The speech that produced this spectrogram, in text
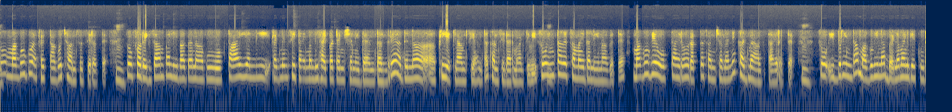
ಸೊ ಮಗುಗೂ ಎಫೆಕ್ಟ್ ಆಗೋ ಚಾನ್ಸಸ್ ಇರುತ್ತೆ. ಸೊ ಫಾರ್ ಎಕ್ಸಾಂಪಲ್ ಇವಾಗ ನಾವು ತಾಯಿಯಲ್ಲಿ ಪ್ರೆಗ್ನೆನ್ಸಿ ಟೈಮಲ್ಲಿ ಹೈಪರ್ ಟೆನ್ಷನ್ ಇದೆ ಅಂತಂದ್ರೆ ಅದನ್ನ ಪ್ರೀ ಎಕ್ಲಾಮ್ಸಿಯಾ ಅಂತ ಕನ್ಸಿಡರ್ ಮಾಡ್ತೀವಿ. ಸೊ ಇಂಥ ಸಮಯದಲ್ಲಿ ಏನಾಗುತ್ತೆ? ಮಗುಗೆ ಹೋಗ್ತಾ ಇರೋ ರಕ್ತ ಸಂಚಲನೆ ಕಡಿಮೆ ಆಗ್ತಾ ಇರುತ್ತೆ. ಸೊ ಇದರಿಂದ ಮಗುವಿನ ಬೆಳವಣಿಗೆ ಕೂಡ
